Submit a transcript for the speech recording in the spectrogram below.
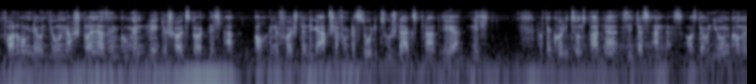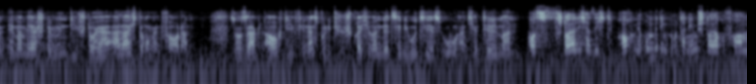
Forderungen der Union nach Steuersenkungen lehnte Scholz deutlich ab. Auch eine vollständige Abschaffung des Soli-Zuschlags plant er nicht. Doch der Koalitionspartner sieht das anders. Aus der Union kommen immer mehr Stimmen, die Steuererleichterungen fordern. So sagt auch die finanzpolitische Sprecherin der CDU-CSU, Antje Tillmann. Aus steuerlicher Sicht brauchen wir unbedingt eine Unternehmenssteuerreform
